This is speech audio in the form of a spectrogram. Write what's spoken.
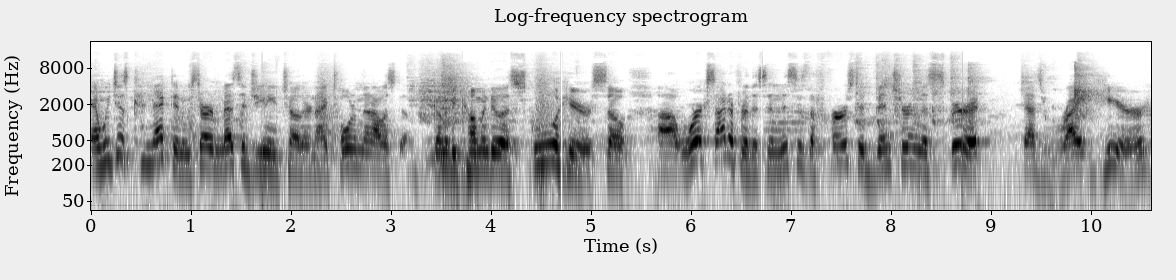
and we just connected. We started messaging each other, and I told him that I was going to be coming to a school here. So uh, we're excited for this. And this is the first adventure in the Spirit that's right here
